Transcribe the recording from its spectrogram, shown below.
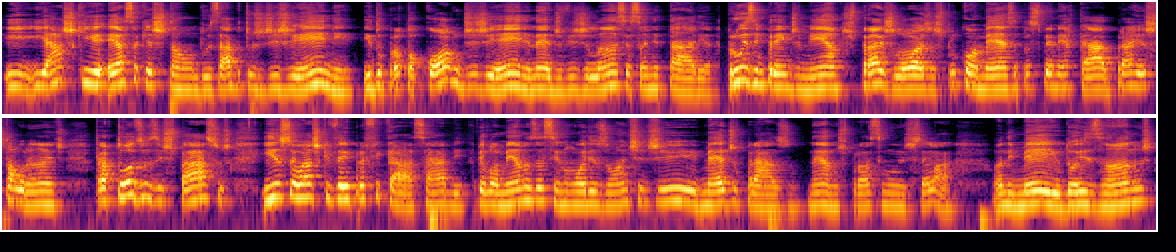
E, e, acho que essa questão dos hábitos de higiene e do protocolo de higiene, né, de vigilância sanitária para os empreendimentos, para as lojas, para o comércio, para o supermercado, para restaurante, para todos os espaços, isso eu acho que veio para ficar, sabe? Pelo menos assim, num horizonte de médio prazo, né, nos próximos sei lá, ano e meio, dois anos,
